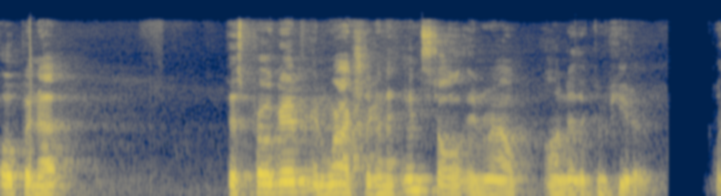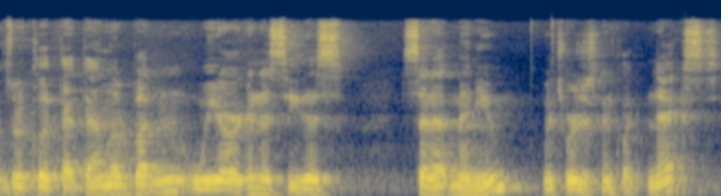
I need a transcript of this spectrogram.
open up this program and we're actually going to install EnRoute onto the computer. Once we click that download button, we are going to see this setup menu, which we're just going to click next,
